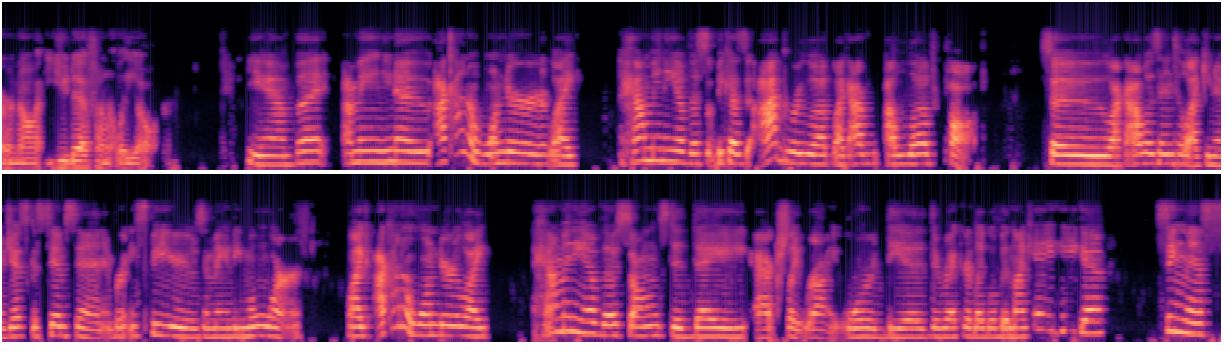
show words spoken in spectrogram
or not, you definitely are. Yeah, but I mean, you know, I kind of wonder like how many of this because I grew up like I I loved pop. So like I was into like, you know, Jessica Simpson and Britney Spears and Mandy Moore. Like I kind of wonder like how many of those songs did they actually write or did the record label been like, "Hey, here you go. Sing this."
